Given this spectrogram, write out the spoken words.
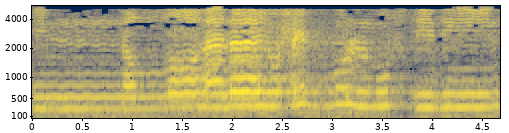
إن الله لا يحب المفسدين.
